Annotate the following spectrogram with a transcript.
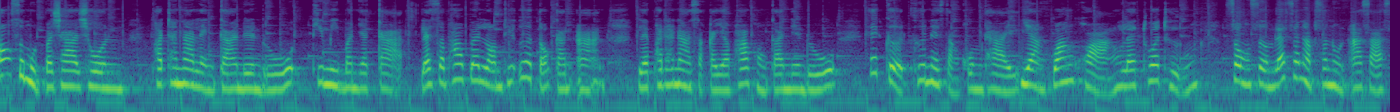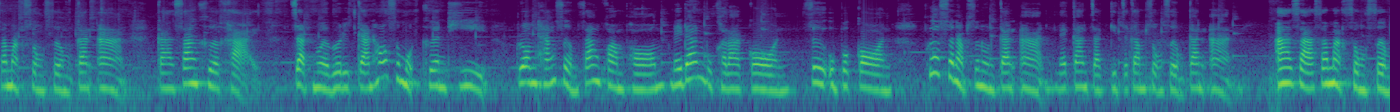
ห้องสมุดประชาชน พัฒนาแหล่งการเรียนรู้ที่มีบรรยากาศ และสภาพแวดล้อมที่เอื้อต่อการอ่าน และพัฒนาศักยภาพของการเรียนรู้ ให้เกิดขึ้นในสังคมไทย อย่างกว้างขวางและทั่วถึง ส่งเสริมและสนับสนุนอาสาสมัครส่งเสริมการอ่าน การสร้างเครือข่าย จัดหน่วยบริการห้องสมุดเคลื่อนที่รวมทั้งเสริมสร้างความพร้อมในด้านบุคลากร สื่ออุปกรณ์ เพื่อสนับสนุนการอ่าน และการจัดกิจกรรมส่งเสริมการอ่าน อาสาสมัครส่งเสริม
